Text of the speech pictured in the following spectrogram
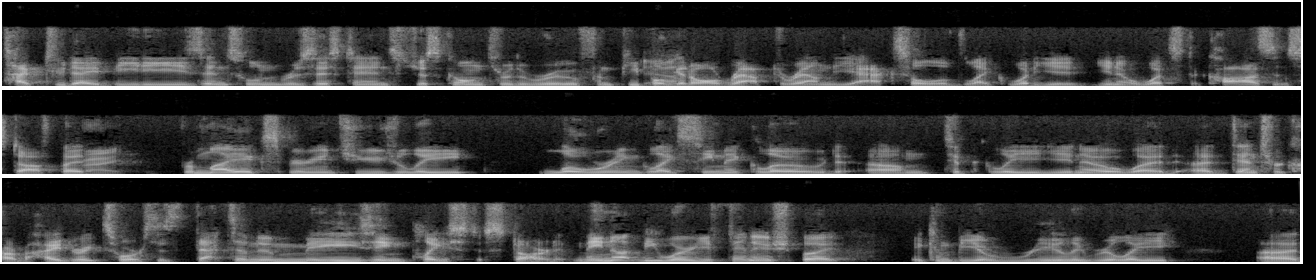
type 2 diabetes, insulin resistance just going through the roof. And people yeah. get all wrapped around the axle of like, what do you, you know, what's the cause and stuff. But right. from my experience, usually lowering glycemic load, um, typically, you know, a, a denser carbohydrate sources, that's an amazing place to start. It may not be where you finish, but it can be a really, really uh,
